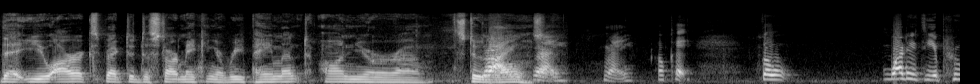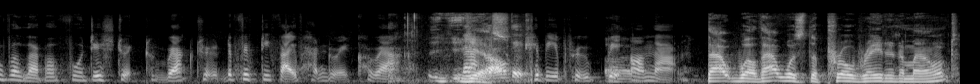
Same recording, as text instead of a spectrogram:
that you are expected to start making a repayment on your uh, student Right, loans. right, right, okay. So what is the approval level for district director, the 5,500, correct? That's all Yes. that could be approved bi- on that. That, well, that was the prorated amount.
